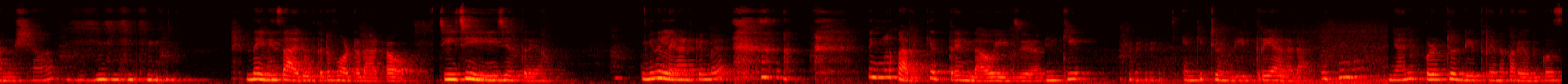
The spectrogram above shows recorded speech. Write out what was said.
Anusha. എന്നാ ഇനി സാരി കൊടുത്തിട്ട് ഫോട്ടോ ഇടാം കേട്ടോ ചേച്ചി ഏജ് എത്രയാ? ഇങ്ങനെയല്ലേ കാണിക്കണ്ടേ നിങ്ങൾ പറയ്ക്ക് എത്ര ഉണ്ടാവും ഏജ് എനിക്ക് എനിക്ക് ട്വന്റി ത്രീ ആണടാ. ഞാനിപ്പോഴും ട്വന്റി ത്രീ എന്ന് പറയാം ബിക്കോസ്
